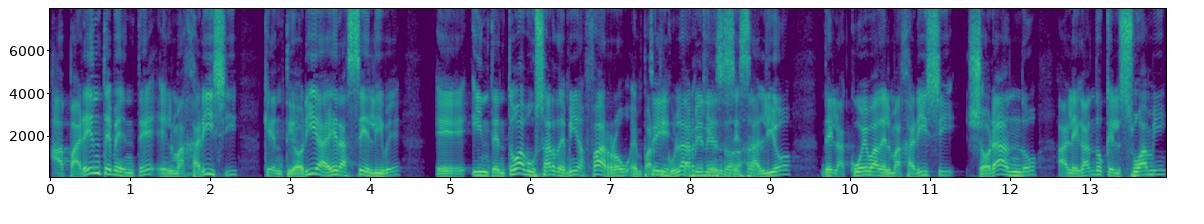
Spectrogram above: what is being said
Aparentemente, el Maharishi, que en teoría era célibe, eh, intentó abusar de Mia Farrow en particular, quien se salió de la cueva del Maharishi llorando, alegando que el Swami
